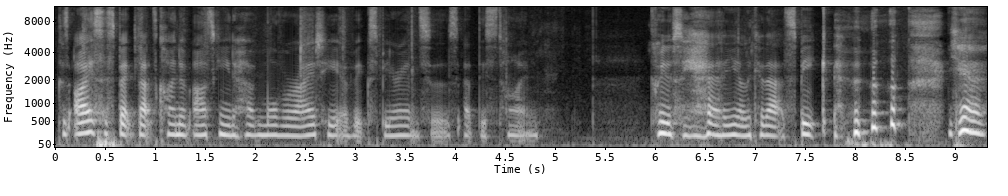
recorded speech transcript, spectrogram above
because I suspect that's kind of asking you to have more variety of experiences at this time. Queen of yeah, yeah, look at that, speak. yeah,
